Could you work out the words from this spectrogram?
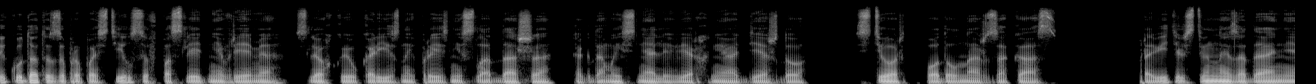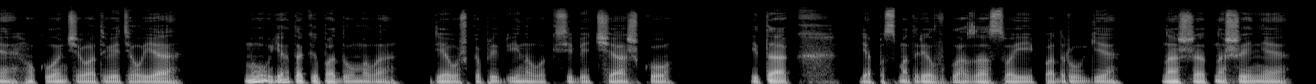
«Ты куда-то запропастился в последнее время», — с легкой укоризной произнесла Даша, когда мы сняли верхнюю одежду. Стюарт подал наш заказ. «Правительственное задание», — уклончиво ответил я. «Ну, я так и подумала». Девушка придвинула к себе чашку. «Итак», — я посмотрел в глаза своей подруги, — «наши отношения».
